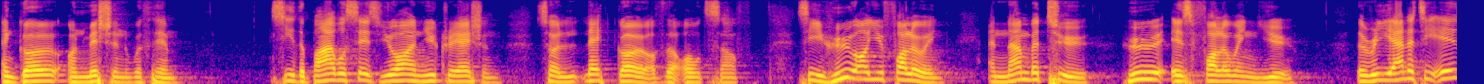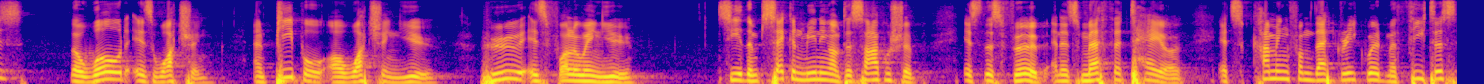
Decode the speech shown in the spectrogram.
and go on mission with him. See, the Bible says you are a new creation, so let go of the old self. See, who are you following? And number two, who is following you? The reality is the world is watching and people are watching you. Who is following you? See, the second meaning of discipleship is this verb, and it's metheteo. It's coming from that Greek word methetes,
